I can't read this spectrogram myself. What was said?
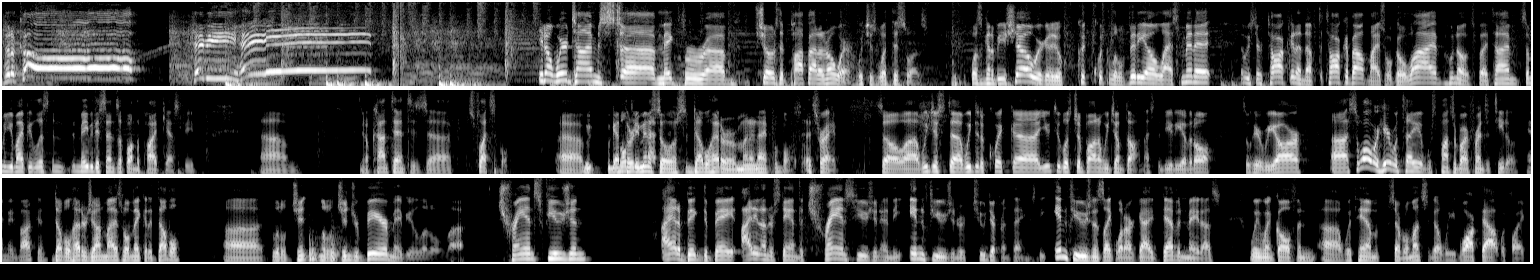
Better call! Hey, hey! You know, weird times uh, make for uh, shows that pop out of nowhere, which is what this was. It wasn't going to be a show. We were going to do a quick, quick little video last minute. Then we start talking, enough to talk about. Might as well go live. Who knows? By the time some of you might be listening, maybe this ends up on the podcast feed. Um, you know, content is uh, it's flexible. Uh, we, we got 30 minutes till it's a doubleheader or Monday Night Football. So. That's right. So uh, we just uh, we did a quick uh, YouTube. Let's jump on and we jumped on. That's the beauty of it all. So here we are. Uh, so while we're here, we'll tell you we're sponsored by our friends at Tito's Handmade Vodka Double Header. John might as well make it a double. Uh, little gin- little ginger beer, maybe a little uh, transfusion. I had a big debate. I didn't understand the transfusion and the infusion are two different things. The infusion is like what our guy Devin made us. We went golfing uh, with him several months ago. We walked out with like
